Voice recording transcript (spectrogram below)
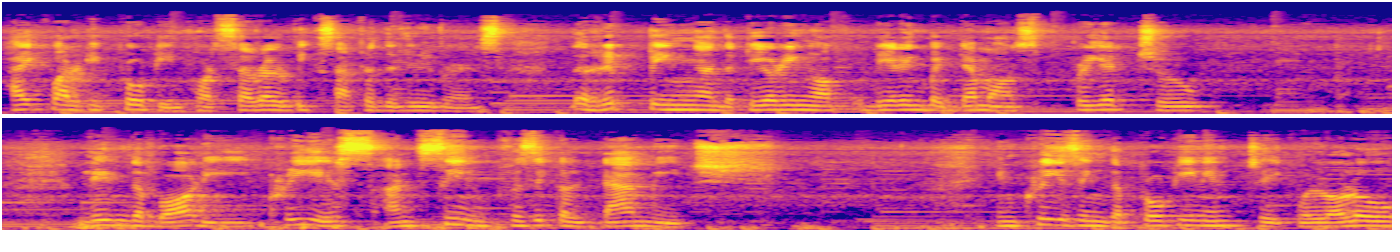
high quality protein for several weeks after the deliverance. The ripping and the tearing of tearing by demons prior to leaving the body creates unseen physical damage. Increasing the protein intake will allow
